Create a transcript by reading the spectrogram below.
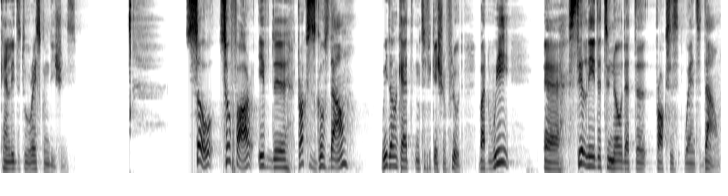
can lead to race conditions. So, so far, if the proxy goes down, we don't get notification flood. But we uh, still needed to know that the proxies went down.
